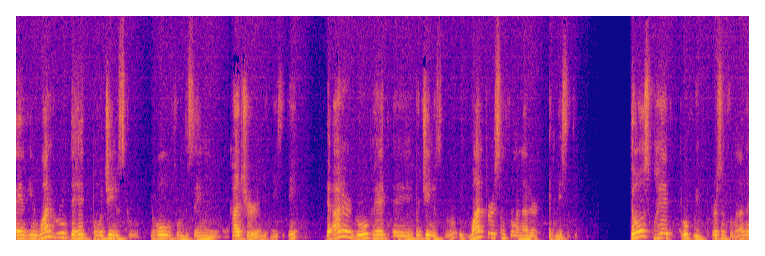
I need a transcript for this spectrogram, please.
And in one group, they had homogeneous group. They're all from the same culture and ethnicity. The other group had a homogeneous group with one person from another ethnicity. Those who had a group with a person from another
